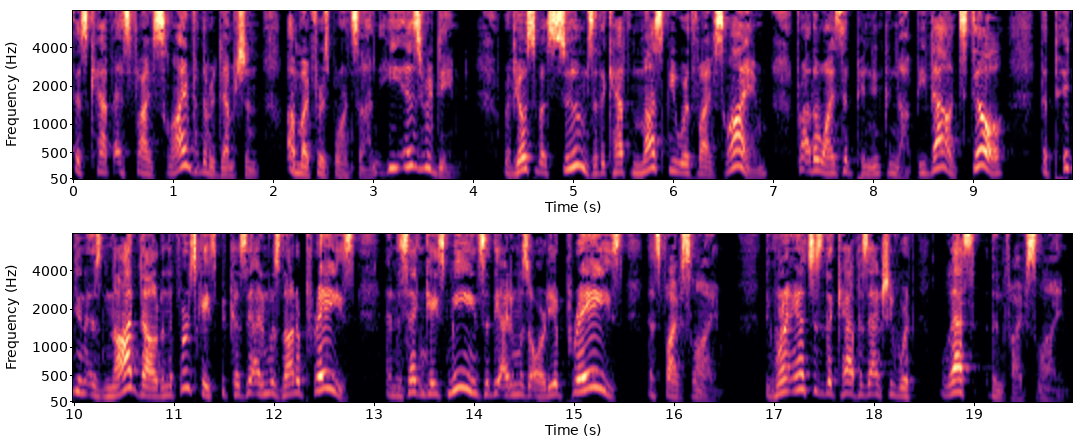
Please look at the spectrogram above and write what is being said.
this calf as five slime for the redemption of my firstborn son, he is redeemed. Rav Yosef assumes that the calf must be worth five slime, for otherwise the pidyon could not be valid. Still, the pidyon is not valid in the first case because the item was not appraised, and the second case means that the item was already appraised as five slime. The Gemara answers that the calf is actually worth less than five slime.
